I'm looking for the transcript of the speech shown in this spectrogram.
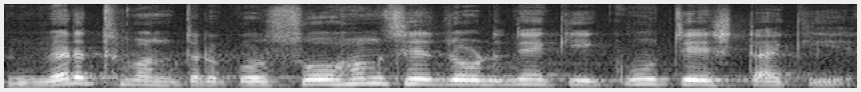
व्यर्थ मंत्र को सोहम से जोड़ने की कुचेष्टा की है।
